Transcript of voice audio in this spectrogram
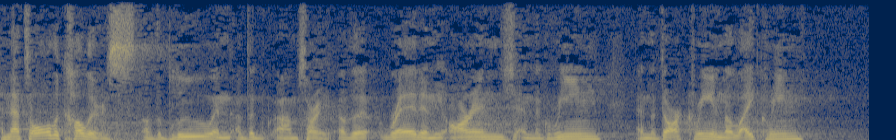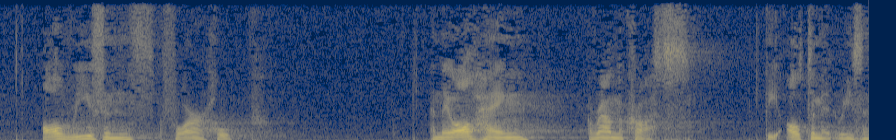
And that's all the colors of the blue and of the, um, sorry, of the red and the orange and the green and the dark green and the light green. All reasons for hope. And they all hang around the cross. The ultimate reason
